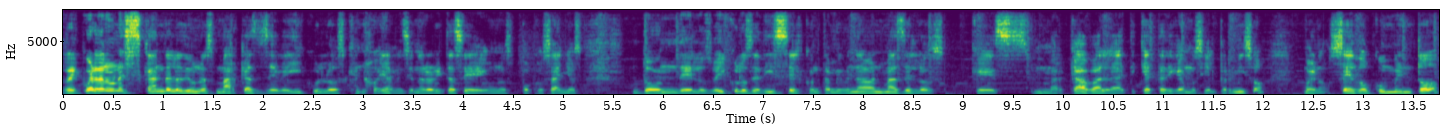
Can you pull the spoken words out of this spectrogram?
¿Recuerdan un escándalo de unas marcas de vehículos que no voy a mencionar ahorita hace unos pocos años? Donde los vehículos de diésel contaminaban más de los que marcaba la etiqueta, digamos, y el permiso, bueno, se documentó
